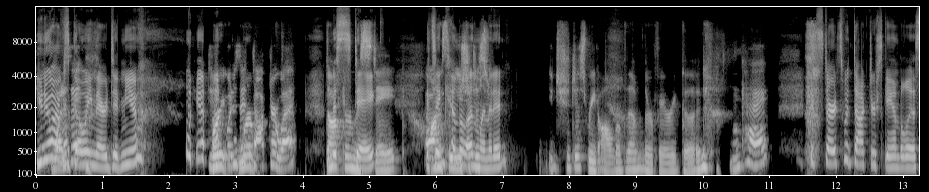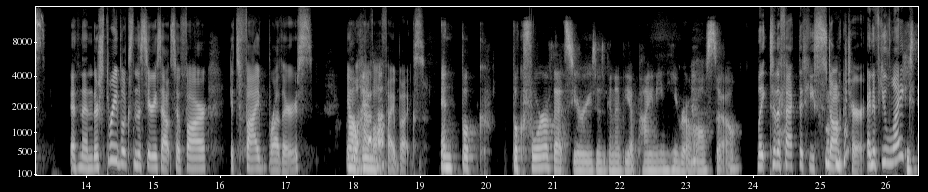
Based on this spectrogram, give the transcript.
You knew I was is it? going there, didn't you? Yeah. What is it? Doctor what? Doctor Mistake. Mistake. It's in Honestly, you Kindle just- Unlimited. you should just read all of them. They're very good. Okay. It starts with Doctor Scandalous, and then there's three books in the series out so far. It's five brothers. It Oh, will have and- all five books. And book book four of that series is going to be a pining hero. Also, Like to the fact that he stalked her. And if you like, he's,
